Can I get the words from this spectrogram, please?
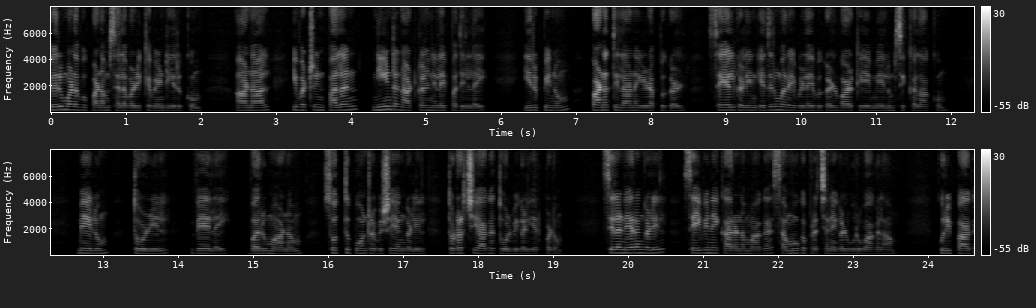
பெருமளவு பணம் செலவழிக்க வேண்டியிருக்கும். ஆனால் இவற்றின் பலன் நீண்ட நாட்கள் நிலைப்பதில்லை. இருப்பினும் பணத்திலான இழப்புகள் செயல்களின் எதிர்மறை விளைவுகள் வாழ்க்கையை மேலும் சிக்கலாக்கும். மேலும் தொழில் வேலை வருமானம் சொத்து போன்ற விஷயங்களில் தொடர்ச்சியாக தோல்விகள் ஏற்படும். சில நேரங்களில் செய்வினை காரணமாக சமூக பிரச்சனைகள் உருவாகலாம். குறிப்பாக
